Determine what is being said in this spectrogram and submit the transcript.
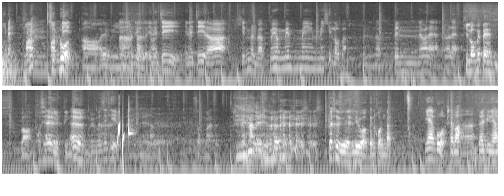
มีไหมความมีความไหมดีดอ๋ออย่างมีอ่าดีด energy energy แล้วก็คิดเหมือนแบบไม่ไม่ไม่ไม่คิดลบอะเหมือนแบบเป็นเรียกว่าอะไรอะเรียกว่าอะไรอะคิดลบไม่เป็นหรอโพเออ positive thinking เออเป็น positive เออ ส่งมาซะไม่ทันเลย ก็คือริวอะเป็นคนแบบแง่บวกใช่ป่ะ อ่า แล้วทีเนี้ย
